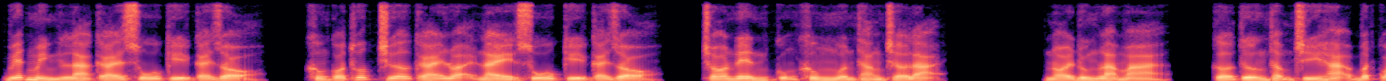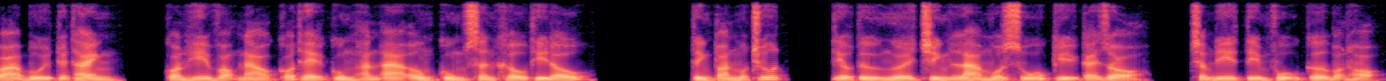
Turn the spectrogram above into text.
biết mình là cái xú kỳ cái giỏ, không có thuốc chữa cái loại này xú kỳ cái giỏ, cho nên cũng không muốn thắng trở lại. Nói đúng là mà, cờ tướng thậm chí hạ bất quá bùi tuyết thành, còn hy vọng nào có thể cùng hắn a ông cùng sân khấu thi đấu. Tính toán một chút, tiểu tử ngươi chính là một xú kỳ cái giỏ, chấm đi tìm phụ cơ bọn họ.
